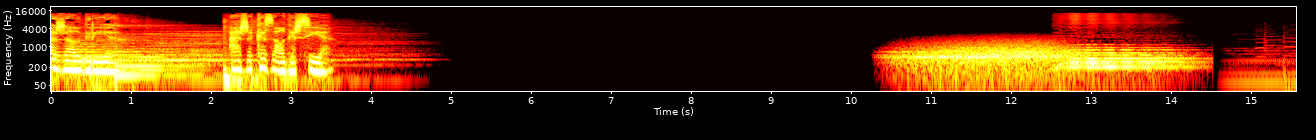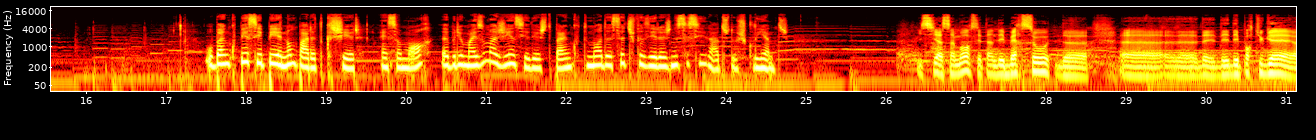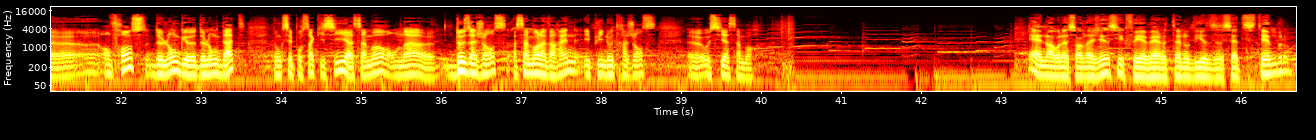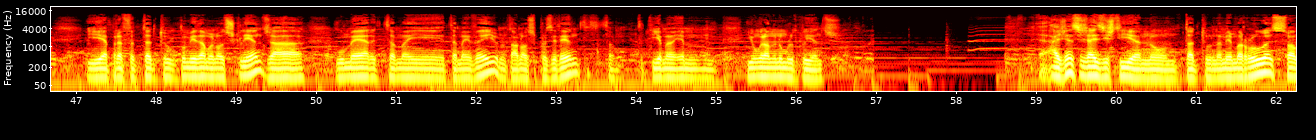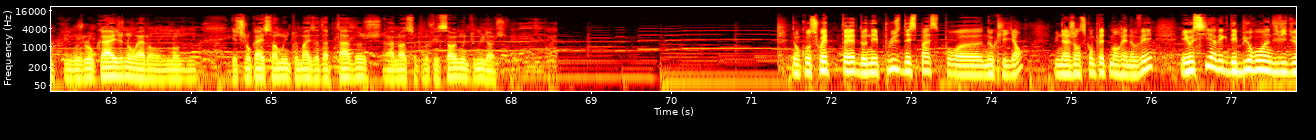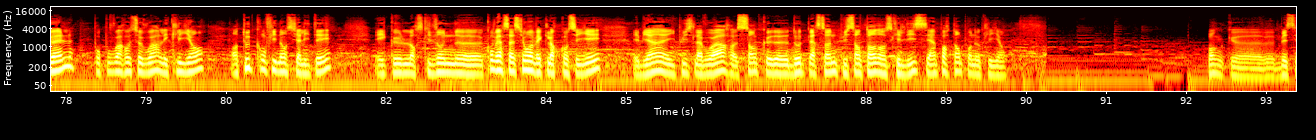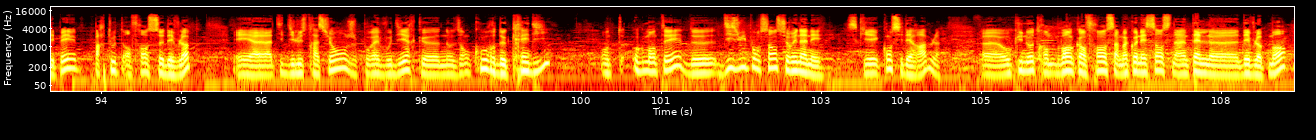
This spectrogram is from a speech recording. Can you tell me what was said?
haja alegria, haja Casal Garcia. O banco BCP não para de crescer. Em Samor, abriu mais uma agência deste banco de modo a satisfazer as necessidades dos clientes. Ici à Saint-Maur, c'est un des berceaux de, euh, des, des, des, Portugais euh, en France de longue, de longue date. Donc c'est pour ça qu'ici à Saint-Maur, on a euh, deux agences, à Saint-Maur-la-Varenne et puis une autre agence euh, aussi à Saint-Maur. É a inauguração da agência que foi aberta no dia 17 de setembro e é para, portanto, convidamos nossos clientes, já o MER também, também veio, está o nosso presidente, então, e um grande número de clientes. A agência já existia no, tanto na mesma rua, só que os locais não eram. Não, estes locais são muito mais adaptados à nossa profissão e muito melhores. Donc on souhaitait donner plus d'espace pour euh, nos clients, une agence complètement rénovée, et aussi avec des bureaux individuels pour pouvoir recevoir les clients en toute confidentialité et que lorsqu'ils ont une euh, conversation avec leur conseiller, eh bien, ils puissent l'avoir sans que d'autres personnes puissent entendre ce qu'ils disent. C'est important pour nos clients. Banque euh, BCP, partout en France, se développe. Et à titre d'illustration, je pourrais vous dire que nos encours de crédit ont augmenté de 18% sur une année, ce qui est considérable. Euh, aucune autre banque en France, à ma connaissance, n'a un tel euh, développement.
